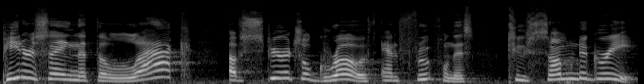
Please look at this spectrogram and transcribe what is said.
Peter is saying that the lack of spiritual growth and fruitfulness to some degree,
